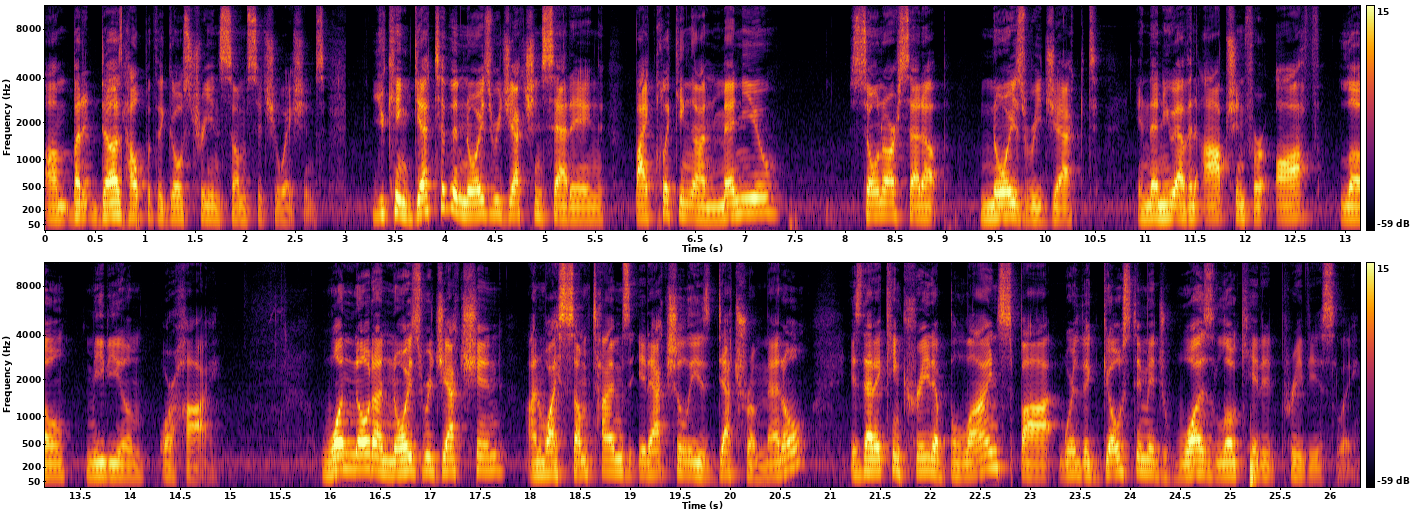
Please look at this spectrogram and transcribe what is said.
um, but it does help with the ghost tree in some situations. You can get to the noise rejection setting by clicking on menu, sonar setup, noise reject, and then you have an option for off, low, medium, or high. One note on noise rejection on why sometimes it actually is detrimental is that it can create a blind spot where the ghost image was located previously.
